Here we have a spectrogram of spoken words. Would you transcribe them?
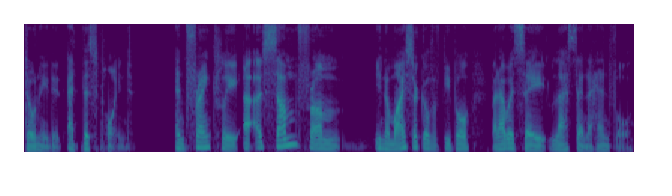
donated at this point. And frankly, uh, uh, some from you know my circle of people, but I would say less than a handful.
